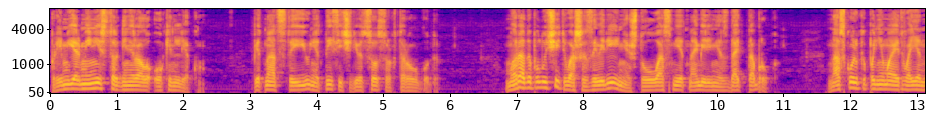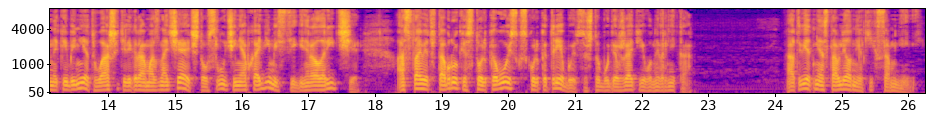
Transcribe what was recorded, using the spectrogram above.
Премьер-министр генералу Окинлеку. 15 июня 1942 года. Мы рады получить ваше заверение, что у вас нет намерения сдать Табрук. Насколько понимает военный кабинет, ваша телеграмма означает, что в случае необходимости генерал Риччи оставит в Табруке столько войск, сколько требуется, чтобы удержать его наверняка. Ответ не оставлял никаких сомнений.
